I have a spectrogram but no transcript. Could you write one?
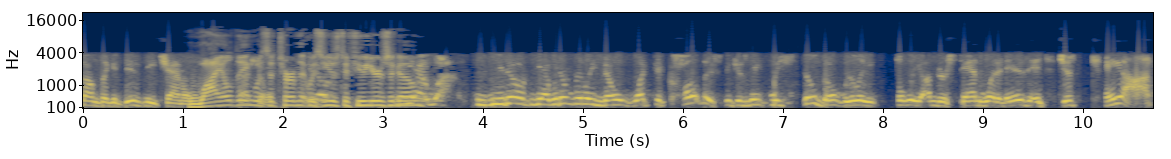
sounds like a Disney Channel. Wilding special. was a term that was You know, used a few years ago. Yeah, you don't. Yeah, we don't really know what to call this because we we still don't really fully understand what it is. It's just chaos,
